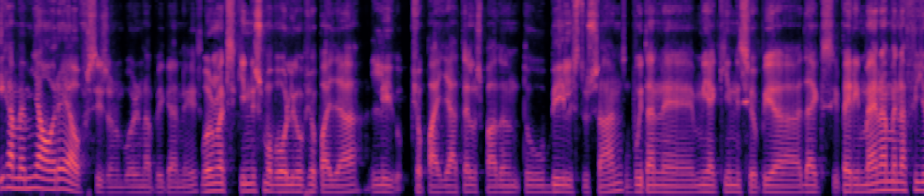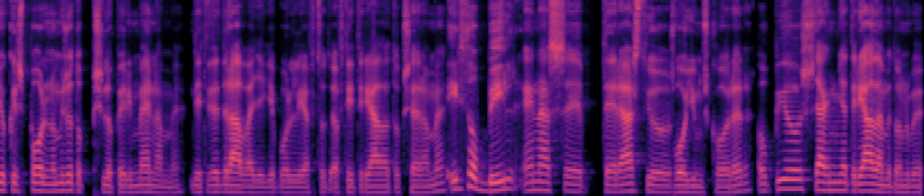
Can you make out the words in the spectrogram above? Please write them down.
είχαμε μια ωραία off-season, μπορεί να πει κανείς. Μπορούμε να ξεκινήσουμε από λίγο πιο παλιά, λίγο πιο παλιά τέλος πάντων, του Bills του Suns, που ήταν ε, μια κίνηση η οποία, εντάξει, περιμέναμε να φύγει ο Chris Paul, νομίζω το ψιλοπεριμέναμε, γιατί δεν τράβαγε και πολύ αυτό, αυτή η τριάδα, το ξέραμε. Ήρθε ο Bill, ένας ε, τεράστιος volume scorer, ο οποίος φτιάχνει μια τριάδα με τον ε,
